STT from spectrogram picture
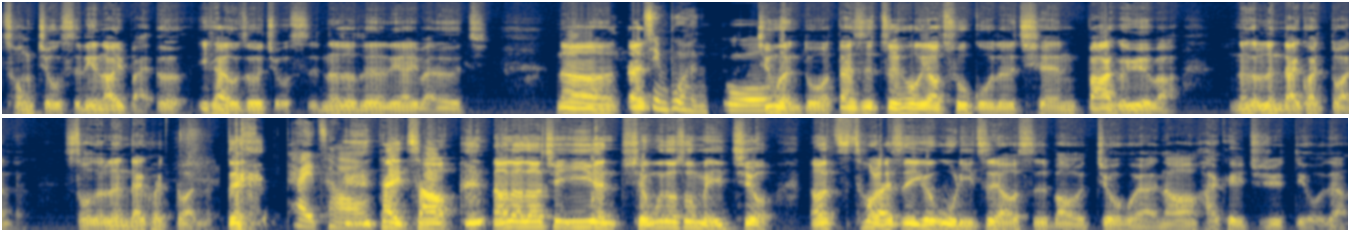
从九十练到一百二，一开始我只有九十，那时候真的练到一百二几。那但进步很多，进步很多，但是最后要出国的前八个月吧，那个韧带快断了，手的韧带快断了，对，太糙，太超。然后那时候去医院，全部都说没救。然后后来是一个物理治疗师把我救回来，然后还可以继续丢这样。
